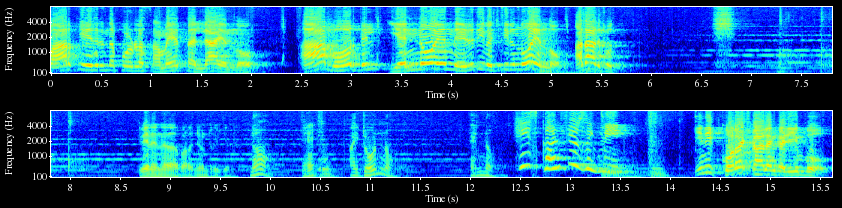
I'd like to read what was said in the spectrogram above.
പാർക്ക് ചെയ്തിരുന്നപ്പോഴുള്ള സമയത്തല്ല എന്നോ? ആ ബോർഡിൽ എന്നോ എന്ന് എഴുതി വെച്ചിരുന്നോ എന്നോ? അതാണ് ചോദ്യം. ഇവൻ എന്നതാ പറഞ്ഞോണ്ടിരിക്കുന്നത് നോ? ഐ ഡോണ്ട് നോ എന്നോ ഹീസ് കൺഫ്യൂസിംഗ് മീ ഇനി കുറെ കാലം കഴിയുമ്പോ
